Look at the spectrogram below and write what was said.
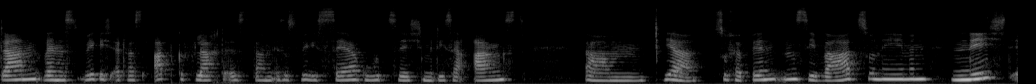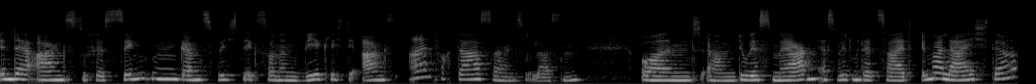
dann, wenn es wirklich etwas abgeflacht ist, dann ist es wirklich sehr gut, sich mit dieser Angst ähm, ja, zu verbinden, sie wahrzunehmen, nicht in der Angst zu versinken, ganz wichtig, sondern wirklich die Angst einfach da sein zu lassen Und ähm, du wirst merken, es wird mit der Zeit immer leichter.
